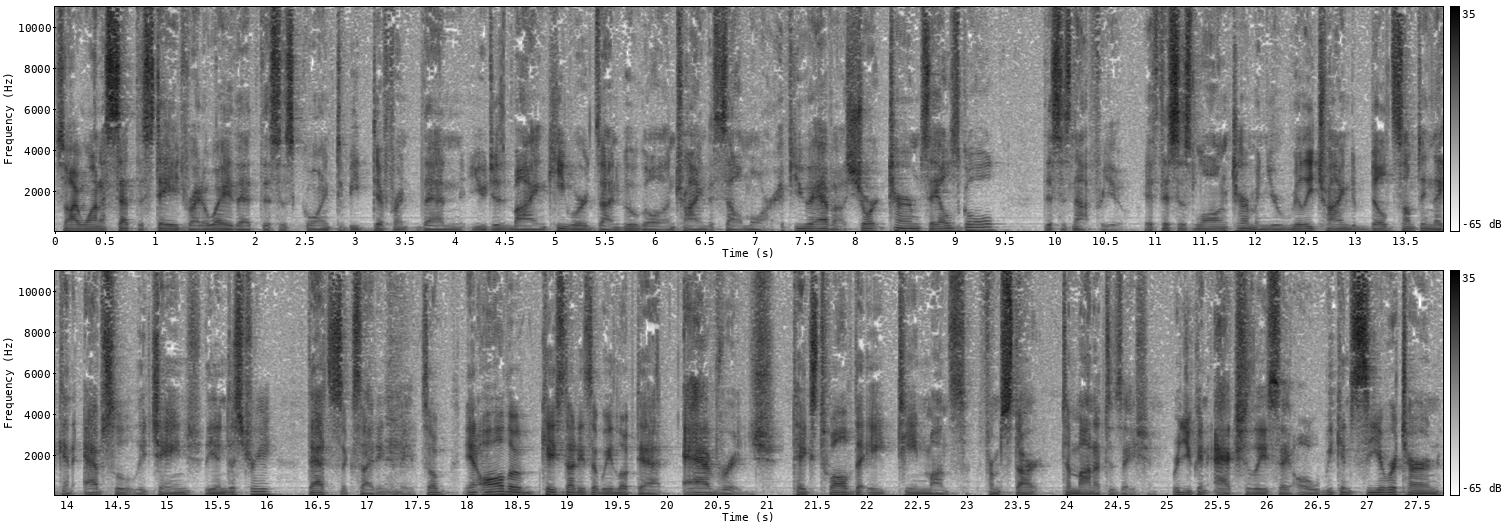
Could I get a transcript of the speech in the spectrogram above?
So I want to set the stage right away that this is going to be different than you just buying keywords on Google and trying to sell more. If you have a short term sales goal, this is not for you. If this is long term and you're really trying to build something that can absolutely change the industry, that's exciting to me. So, in all the case studies that we looked at, average takes 12 to 18 months from start to monetization, where you can actually say, oh, we can see a return,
